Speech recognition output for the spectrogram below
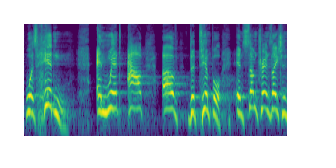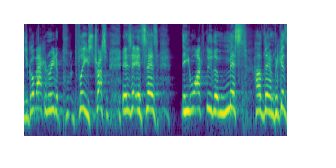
was hidden and went out of the temple. In some translations, you go back and read it, please trust me. It says he walked through the midst of them because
